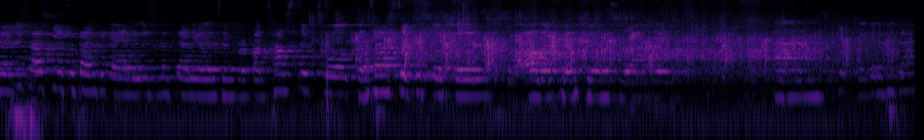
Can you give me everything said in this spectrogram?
can I just ask you to thank again Elizabeth Daniel and Tim for a fantastic talk, fantastic discussion about our locations, surroundings. And yeah, they're going to be down.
